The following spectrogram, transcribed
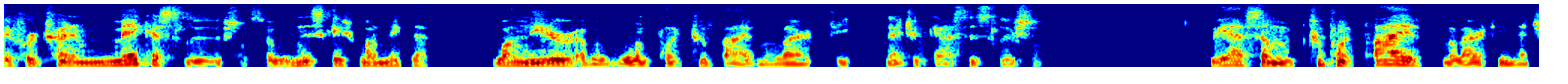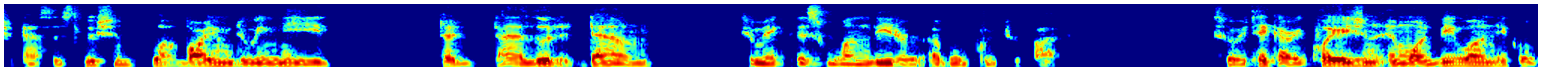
if we're trying to make a solution, so in this case, we want to make a one liter of a 1.25 molarity nitric acid solution. We have some 2.5 molarity nitric acid solution. What volume do we need to dilute it down to make this one liter of 1.25. So we take our equation M1V1 equals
